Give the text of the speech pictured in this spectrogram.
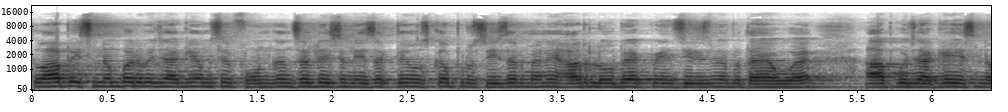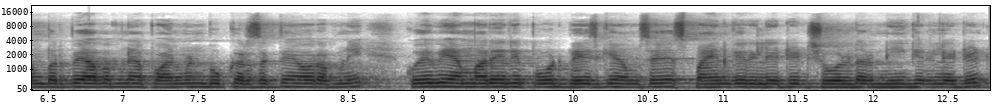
तो आप इस नंबर पे जाके हमसे फ़ोन कंसल्टेशन ले सकते हैं। उसका प्रोसीजर मैंने हर लो बैक पेन सीरीज़ में बताया हुआ है। आपको जाके इस नंबर पे आप अपने अपॉइंटमेंट बुक कर सकते हैं और अपनी कोई भी एम रिपोर्ट भेज के हमसे स्पाइन के रिलेटेड शोल्डर नी के रिलेटेड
